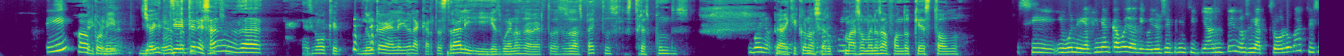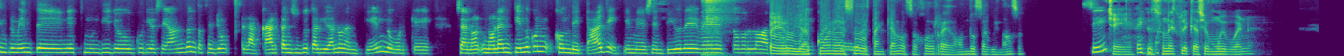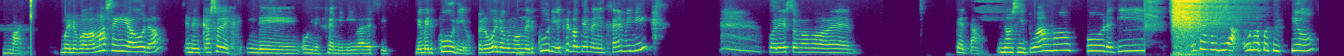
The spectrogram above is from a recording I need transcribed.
¿Sí? Oh, por mí. Yo, yo interesado, o sea, es como que nunca habían leído la carta astral y, y es bueno saber todos esos aspectos, los tres puntos. Bueno, pero hay que conocer más o menos a fondo qué es todo. Sí, y bueno, y al fin y al cabo ya digo, yo soy principiante, no soy astróloga, estoy simplemente en este mundillo curioseando, entonces yo la carta en su totalidad no la entiendo porque, o sea, no, no la entiendo con, con, detalle, en el sentido de ver todos los Pero ya con eso están quedando los ojos redondos, agüinosos. ¿Sí? Sí, es una explicación muy buena. Vale. Bueno, pues vamos a seguir ahora en el caso de, de, uy, de Géminis, iba a decir de Mercurio, pero bueno, como Mercurio es que lo tienen en Géminis, por eso vamos a ver qué tal. Nos situamos por aquí. Esta sería una posición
